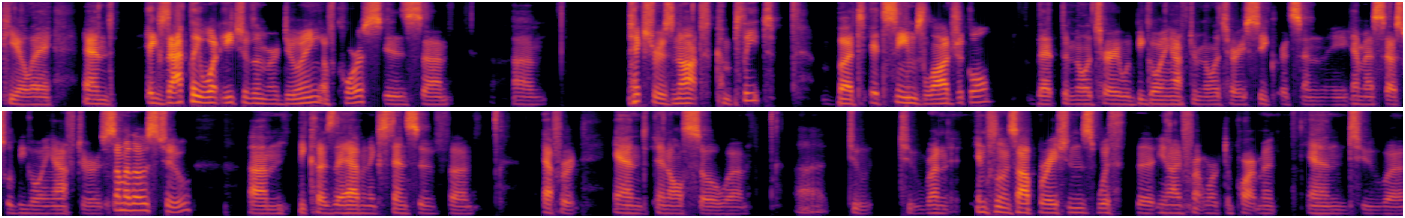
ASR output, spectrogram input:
PLA. And exactly what each of them are doing, of course, is um, um, picture is not complete, but it seems logical that the military would be going after military secrets and the MSS would be going after some of those too, um, because they have an extensive uh, effort and and also uh, uh, to to run influence operations with the United Front Work Department and to uh,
